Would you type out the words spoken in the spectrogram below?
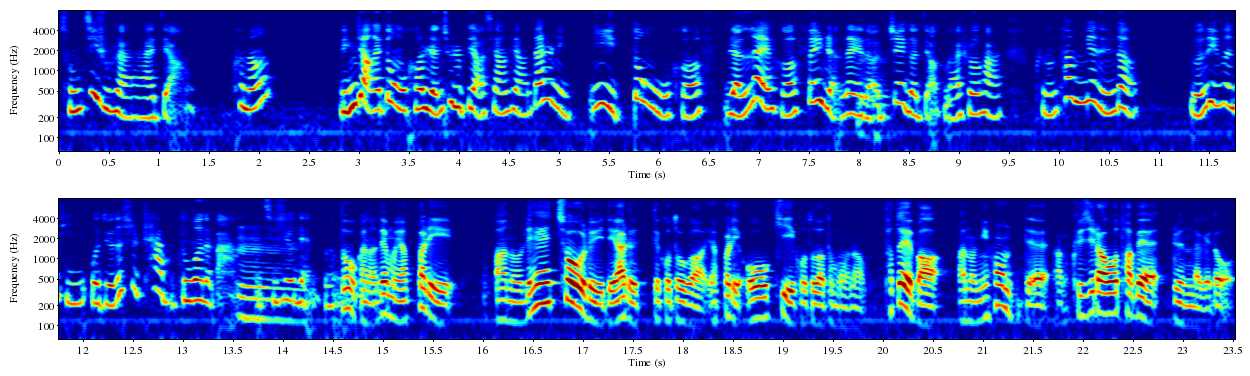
从技术上来讲，可能灵长类动物和人确实比较相像，但是你你以动物和人类和非人类的这个角度来说的话，可能他们面临的伦理问题，我觉得是差不多的吧。嗯，其实有点。どうかなでもやっぱり。あの霊長類であるってことがやっぱり大きいことだと思うな例えばあの日本ってあのクジラを食べるんだけど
